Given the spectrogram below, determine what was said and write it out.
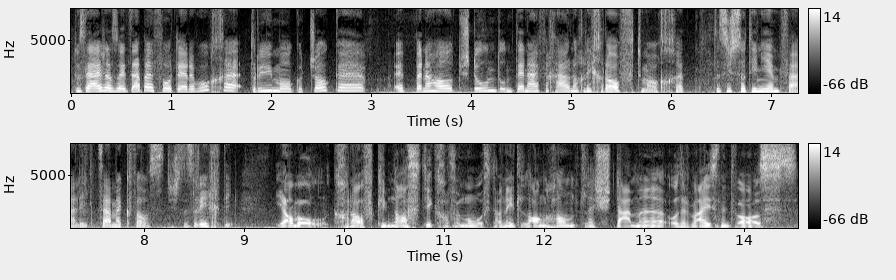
Du sagst also jetzt eben vor dieser Woche dreimal joggen, etwa eine halbe Stunde und dann einfach auch noch ein bisschen Kraft machen. Das ist so deine Empfehlung, zusammengefasst. Ist das richtig? Jawohl, Kraftgymnastik, also man muss da nicht lang handeln, stemmen oder weiß nicht was.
